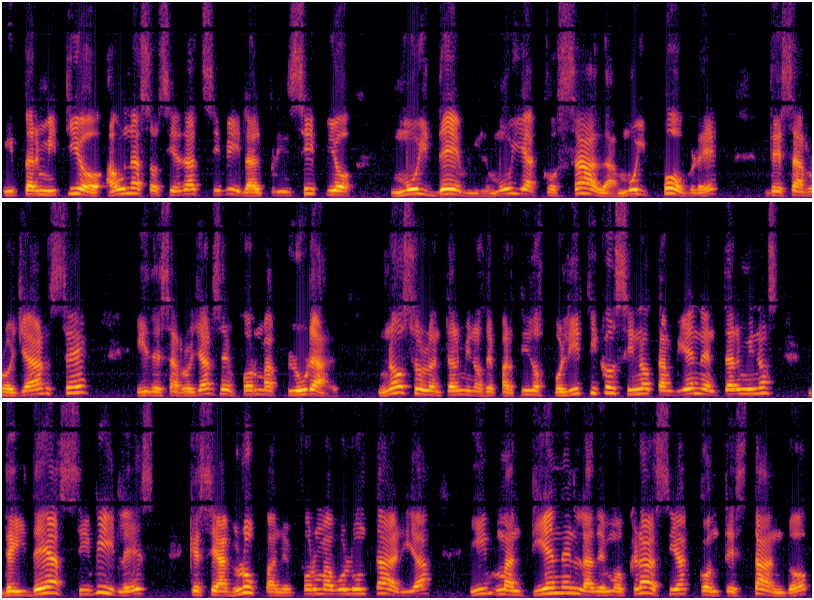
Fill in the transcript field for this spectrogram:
y permitió a una sociedad civil al principio muy débil, muy acosada, muy pobre, desarrollarse y desarrollarse en forma plural, no solo en términos de partidos políticos, sino también en términos de ideas civiles que se agrupan en forma voluntaria y mantienen la democracia contestando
